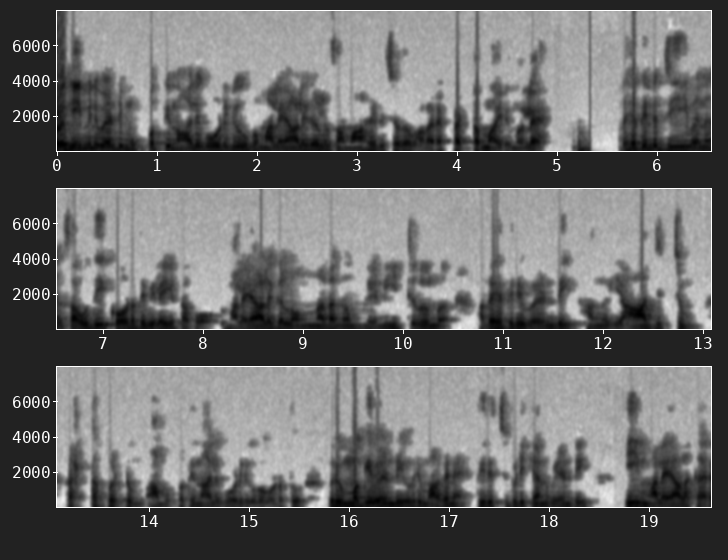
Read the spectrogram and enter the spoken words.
റഹീമിന് വേണ്ടി മുപ്പത്തിനാല് കോടി രൂപ മലയാളികൾ സമാഹരിച്ചത് വളരെ പെട്ടെന്നായിരുന്നു അല്ലേ? അദ്ദേഹത്തിന്റെ ജീവന് സൗദി കോടതി വിലയിട്ടപ്പോൾ മലയാളികൾ ഒന്നടങ്കം എണീറ്റ് നിന്ന് അദ്ദേഹത്തിന് വേണ്ടി അങ്ങ് യാചിച്ചും കഷ്ടപ്പെട്ടും ആ മുപ്പത്തിനാല് കോടി രൂപ കൊടുത്തു. ഒരു ഉമ്മയ്ക്ക് വേണ്ടി ഒരു മകനെ തിരിച്ചു പിടിക്കാൻ വേണ്ടി ഈ മലയാളക്കാര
